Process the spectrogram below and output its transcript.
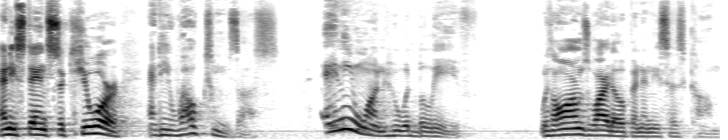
and he stands secure and he welcomes us. Anyone who would believe with arms wide open and he says, Come.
